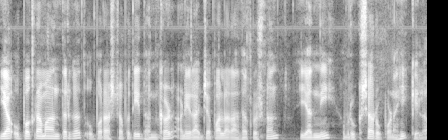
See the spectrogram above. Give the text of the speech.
या उपक्रमाअंतर्गत उपराष्ट्रपती धनखड आणि राज्यपाल राधाकृष्णन यांनी वृक्षारोपणही केलं.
